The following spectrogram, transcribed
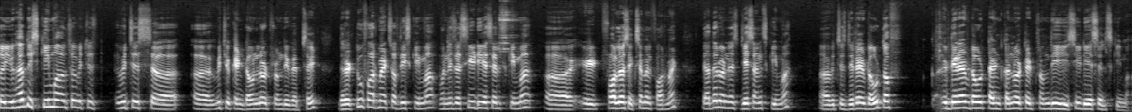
So you have the schema also, which is which is uh, uh, which you can download from the website. There are two formats of the schema. One is a CDSL schema. Uh, it follows XML format. The other one is JSON schema, uh, which is derived out of derived out and converted from the CDSL schema.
